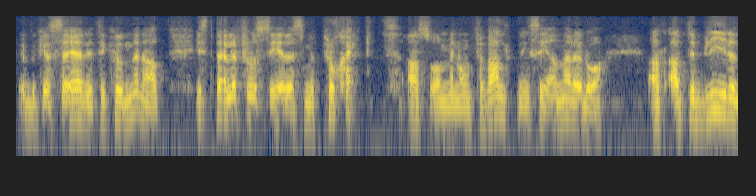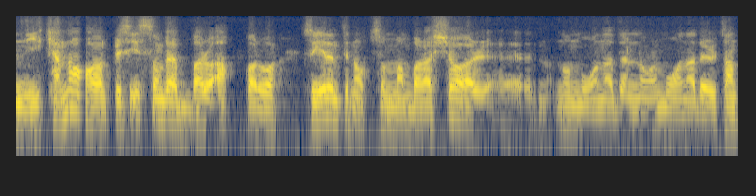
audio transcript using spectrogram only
jag brukar säga det till kunderna, att istället för att se det som ett projekt, alltså med någon förvaltning senare då, att, att det blir en ny kanal, precis som webbar och appar och så är det inte något som man bara kör eh, någon månad eller några månader utan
